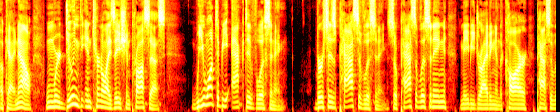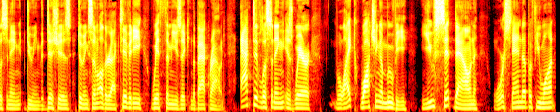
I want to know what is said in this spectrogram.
Okay, now when we're doing the internalization process, we want to be active listening versus passive listening. So, passive listening, maybe driving in the car, passive listening, doing the dishes, doing some other activity with the music in the background. Active listening is where, like watching a movie, you sit down or stand up if you want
